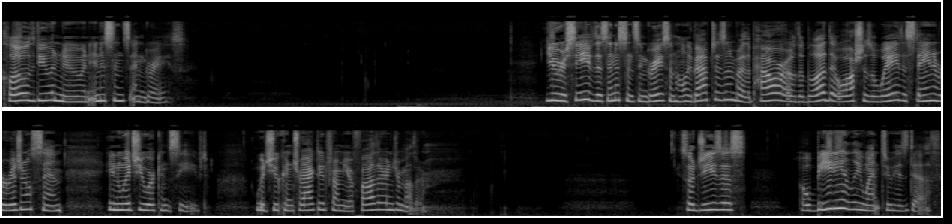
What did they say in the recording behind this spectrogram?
clothed you anew in innocence and grace. You receive this innocence and grace in holy baptism by the power of the blood that washes away the stain of original sin in which you were conceived, which you contracted from your father and your mother. So Jesus obediently went to his death,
